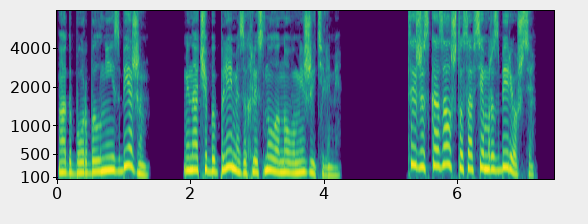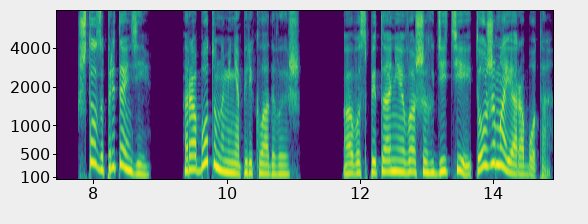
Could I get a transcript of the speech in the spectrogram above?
Отбор был неизбежен, иначе бы племя захлестнуло новыми жителями. Ты же сказал, что совсем разберешься. Что за претензии? Работу на меня перекладываешь? А воспитание ваших детей тоже моя работа.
